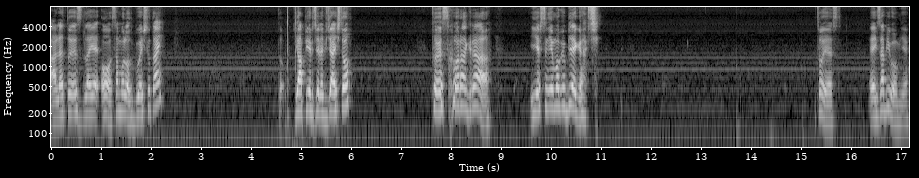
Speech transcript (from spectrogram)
Ale to jest dla je... O, samolot, byłeś tutaj? To... Ja pierdzielę, widziałeś to? To jest chora gra. I jeszcze nie mogę biegać. Co jest? Ej, zabiło mnie.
